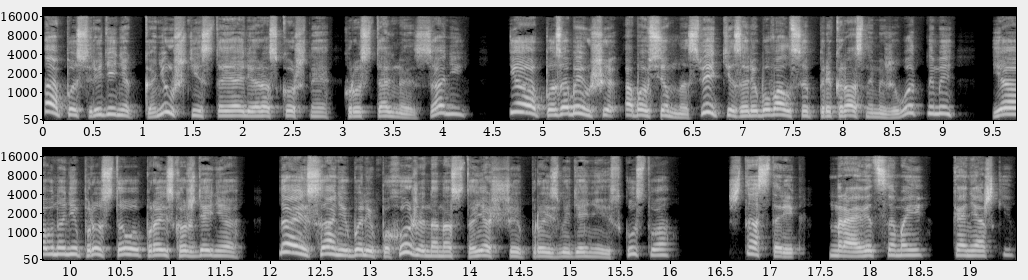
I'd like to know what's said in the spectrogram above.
А посредине конюшни стояли роскошные хрустальные сани. Я, позабывши обо всем на свете, залюбовался прекрасными животными, явно непростого происхождения. Да и сани были похожи на настоящее произведение искусства. «Что, старик, нравятся мои коняшки?»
